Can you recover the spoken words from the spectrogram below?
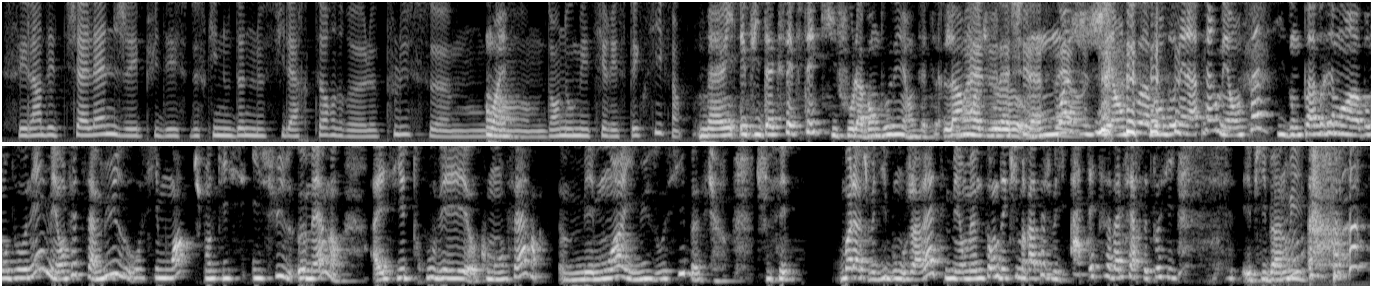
c'est l'un des challenges et puis de ce qui nous donne le fil à retordre euh, le plus euh, dans, nos métiers respectifs. Hein. Bah oui. Et puis d'accepter qu'il faut l'abandonner en fait. Là, moi, je, moi j'ai un peu abandonné l'affaire, mais en face, ils n'ont pas vraiment abandonné. Mais en fait, ça m'use aussi moi. Je pense qu'ils s'usent eux-mêmes à essayer de trouver euh, comment faire. Mais moi, ils m'usent aussi parce que je sais voilà, je me dis bon, j'arrête, mais en même temps, dès qu'il me rappelle, je me dis ah peut-être que ça va le faire cette fois-ci. Et puis bah oui.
